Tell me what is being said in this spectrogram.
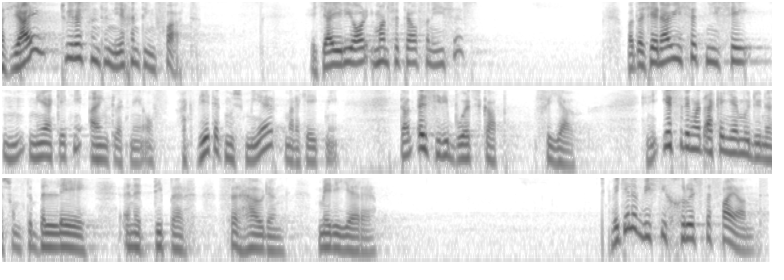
As jy 2019 vat Het jy hierdie jaar iemand vertel van Jesus? Want as jy nou hier sit en jy sê nee, ek het nie eintlik nie of ek weet ek moes meer, maar ek het nie, dan is hierdie boodskap vir jou. En die eerste ding wat ek en jy moet doen is om te belê in 'n dieper verhouding met die Here. Weet julle wie is die grootste vyand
